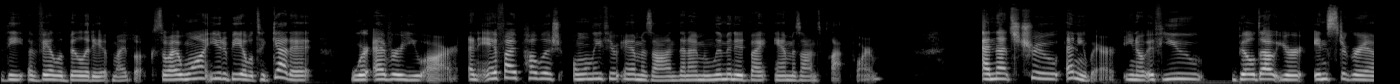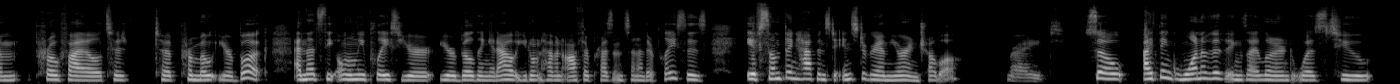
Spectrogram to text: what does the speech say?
the availability of my book. So I want you to be able to get it wherever you are. And if I publish only through Amazon, then I'm limited by Amazon's platform. And that's true anywhere. You know, if you build out your Instagram profile to to promote your book and that's the only place you're you're building it out you don't have an author presence in other places if something happens to instagram you're in trouble right so i think one of the things i learned was to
